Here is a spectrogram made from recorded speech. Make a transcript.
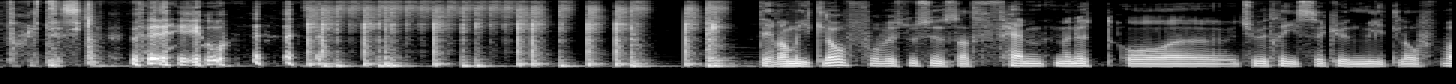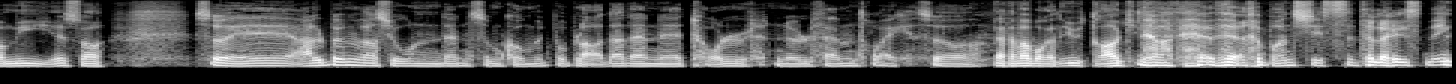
Faktisk. Det er jo Det var Meatloaf, og hvis du syns at 5 minutter og eh, 23 sekunder Meatloaf var mye, så Så er albumversjonen, den som kom ut på plata, den er 12.05, tror jeg. Så dette var bare et utdrag. ja, det, det er bare en skisse til løsning.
